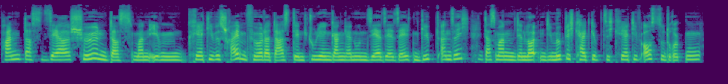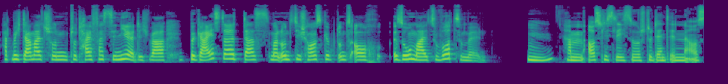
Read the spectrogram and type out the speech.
fand das sehr schön, dass man eben kreatives Schreiben fördert, da es den Studiengang ja nun sehr, sehr selten gibt an sich. Dass man den Leuten die Möglichkeit gibt, sich kreativ auszudrücken, hat mich damals schon total fasziniert. Ich war begeistert, dass man uns die Chance gibt, uns auch so mal zu Wort zu melden. Mhm. Haben ausschließlich so StudentInnen aus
